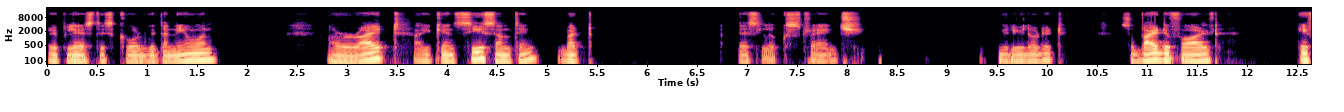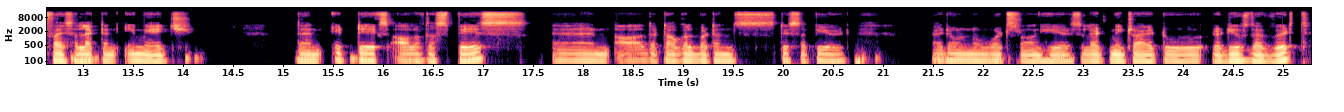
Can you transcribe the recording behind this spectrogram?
replace this code with a new one. All right, I can see something, but this looks strange. Reload it. So by default, if I select an image, then it takes all of the space and all the toggle buttons disappeared. I don't know what's wrong here so let me try to reduce the width.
